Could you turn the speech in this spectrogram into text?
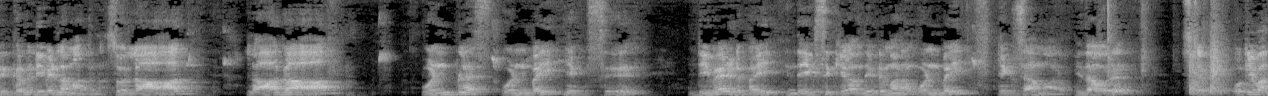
இருக்கிறத டிவைடில் மாற்றணும் so log log of one plus one by x divide by இந்த எக்ஸு கீழே வந்து எப்படி மாறும்? ஒன் பை எக்ஸாக மாறும். இதான் ஒரு ஸ்டெப் ஓகேவா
